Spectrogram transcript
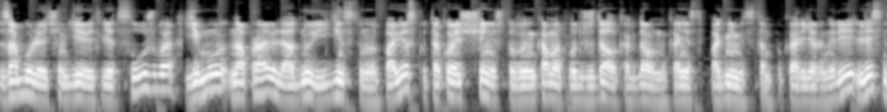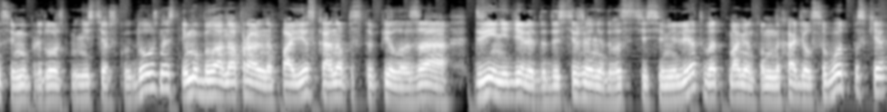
за более чем 9 лет службы, ему направили одну единственную повестку. Такое ощущение, что военкомат вот ждал, когда он наконец-то поднимется там по карьерной лестнице, ему предложат министерскую должность. Ему была направлена повестка, она поступила за две недели до достижения 27 лет. В этот момент он находился в отпуске.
